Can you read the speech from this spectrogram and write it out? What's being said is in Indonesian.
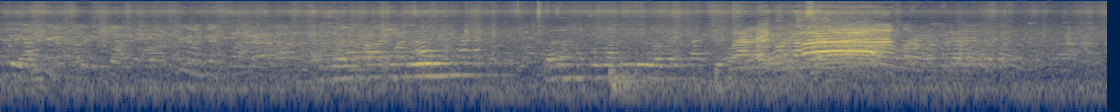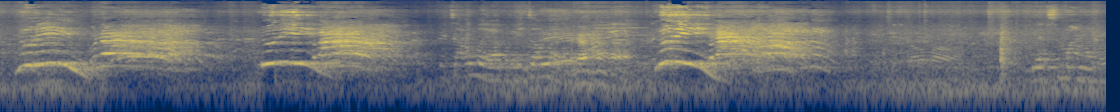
Assalamualaikum warahmatullahi wabarakatuh. Waalaikumsalam warahmatullahi Nuri. Nuri. Insya Allah ya, insya Allah ya. Biar semangat.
